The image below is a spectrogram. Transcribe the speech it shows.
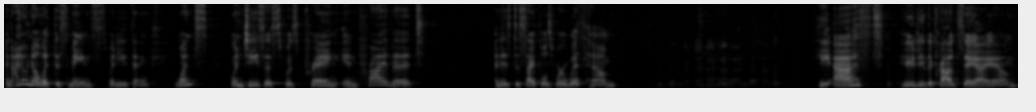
And I don't know what this means. What do you think? Once when Jesus was praying in private and his disciples were with him, he asked, Who do the crowd say I am?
